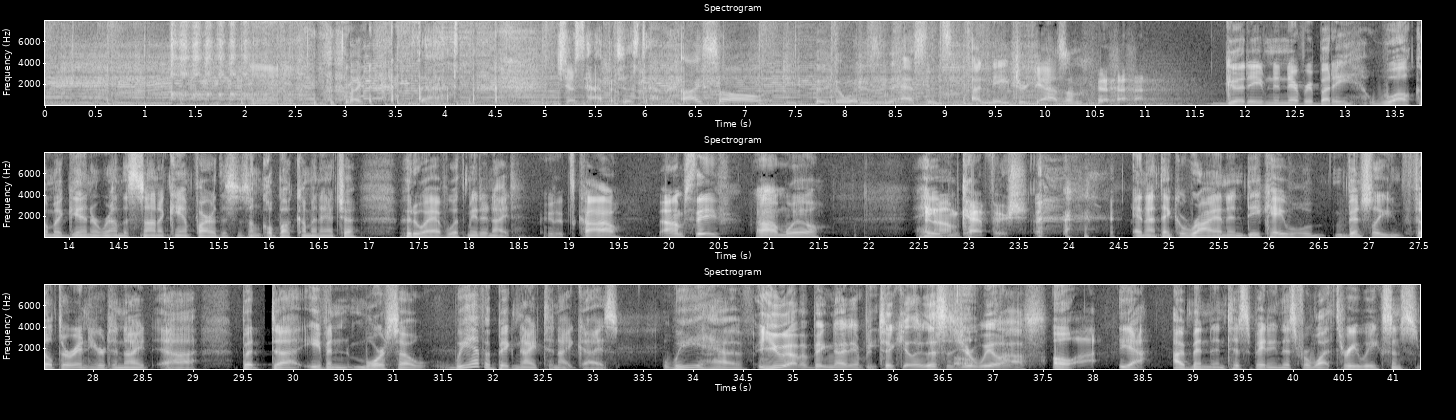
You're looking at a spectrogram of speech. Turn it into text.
like that. Just happened. Just happened. I saw what is in essence a nature gasm. Good evening, everybody. Welcome again around the Sonic Campfire. This is Uncle Buck coming at you. Who do I have with me tonight? It's Kyle. I'm Steve. I'm Will. Hey, And I'm Catfish. and I think Ryan and DK will eventually filter in here tonight. Uh, but uh, even more so, we have a big night tonight, guys. We have You have a big night in particular. This is your wheelhouse. oh uh, yeah, I've been anticipating this for what three weeks since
